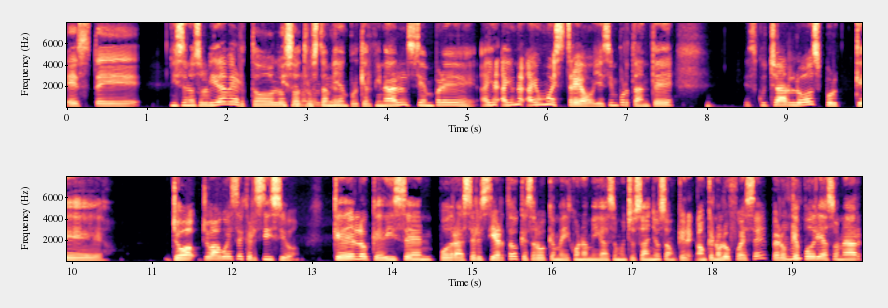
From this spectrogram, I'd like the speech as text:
Este, y se nos olvida ver todos los otros también, porque al final siempre hay, hay, una, hay un muestreo y es importante escucharlos porque yo, yo hago ese ejercicio. ¿Qué de lo que dicen podrá ser cierto? Que es algo que me dijo una amiga hace muchos años, aunque, aunque no lo fuese, pero uh -huh. ¿qué podría sonar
